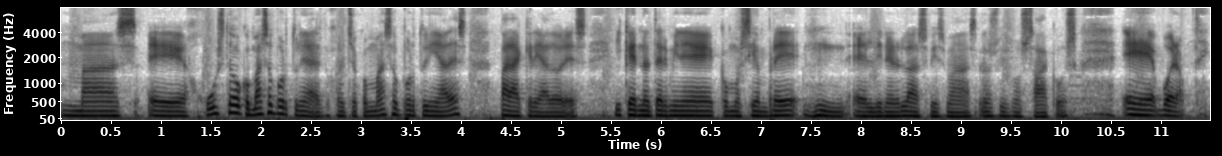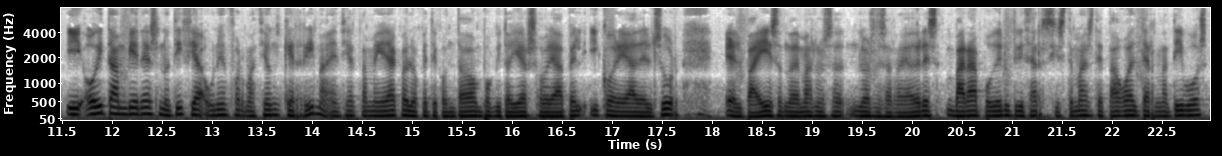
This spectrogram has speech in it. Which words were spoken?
más eh, justo, con más oportunidades, mejor dicho, con más oportunidades para creadores y que no termine como siempre el dinero en las mismas, los mismos sacos. Eh, bueno, y hoy también es noticia una información que rima en cierta medida con lo que te contaba un poquito ayer sobre Apple y Corea del Sur, el país donde además los, los desarrolladores van a poder utilizar sistemas de pago alternativos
